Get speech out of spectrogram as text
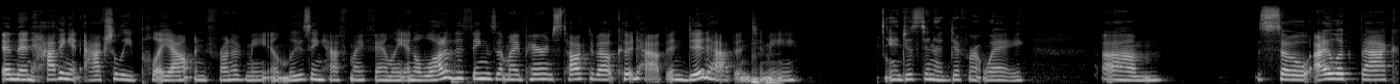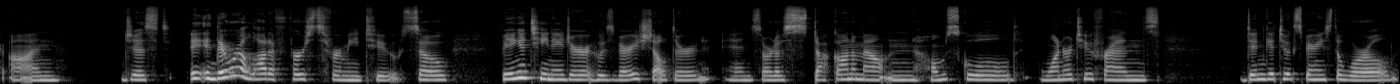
and then having it actually play out in front of me and losing half my family and a lot of the things that my parents talked about could happen did happen to mm-hmm. me and just in a different way um, so I look back on just and there were a lot of firsts for me too. So being a teenager who's very sheltered and sort of stuck on a mountain, homeschooled, one or two friends, didn't get to experience the world,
